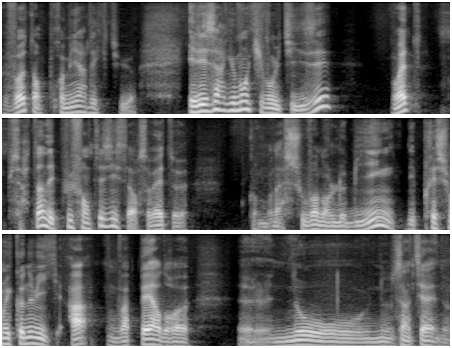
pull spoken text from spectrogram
le vote en première lecture. Et les arguments qu'ils vont utiliser vont être certains des plus fantaisistes. Alors ça va être comme on a souvent dans le lobbying, des pressions économiques. Ah, on va perdre euh, nos, nos, intérêts, nos,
